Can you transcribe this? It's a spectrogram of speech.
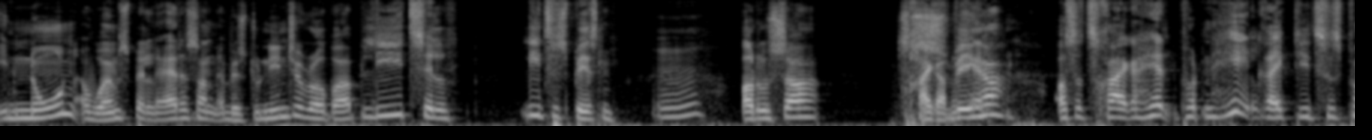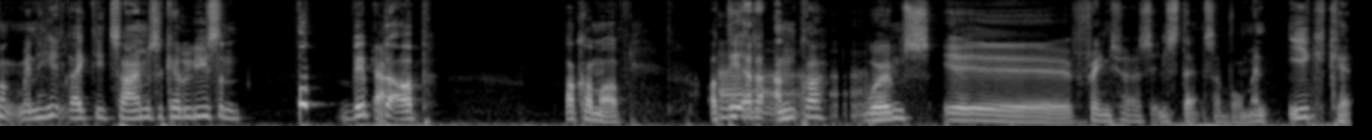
i nogle af worms er det sådan, at hvis du ninja roper op lige til, lige til spidsen, Mm. og du så Trækker svinger, og så trækker hen på den helt rigtige tidspunkt med en helt rigtig timing, så kan du lige sådan bup, vippe ja. dig op og komme op. Og det er der Ah. andre Worms øh, franchise-instanser, hvor man ikke kan.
